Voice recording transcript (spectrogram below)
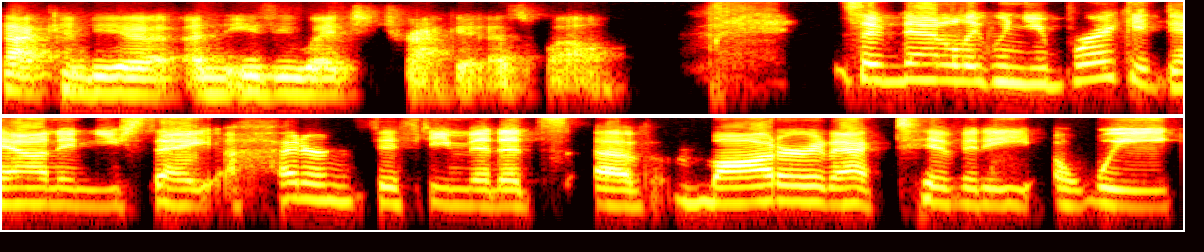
that can be a, an easy way to track it as well. So, Natalie, when you break it down and you say 150 minutes of moderate activity a week,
